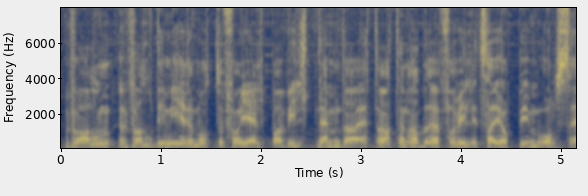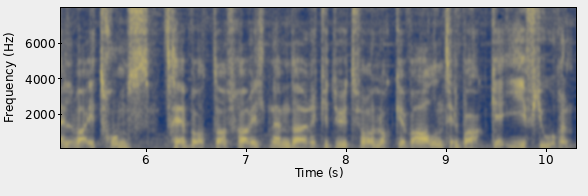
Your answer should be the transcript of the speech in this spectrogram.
Hvalen Valdimir måtte få hjelp av viltnemnda etter at den hadde forvillet seg opp i Målselva i Troms. Tre båter fra viltnemnda rykket ut for å lokke hvalen tilbake i fjorden.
